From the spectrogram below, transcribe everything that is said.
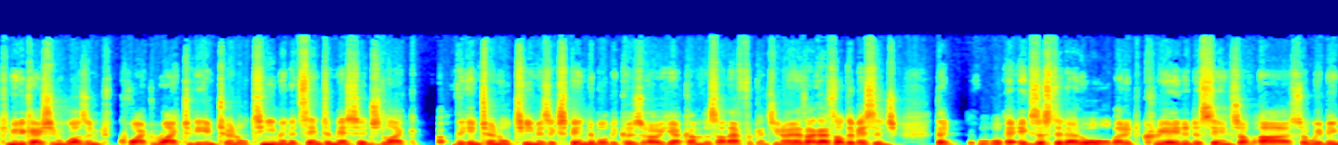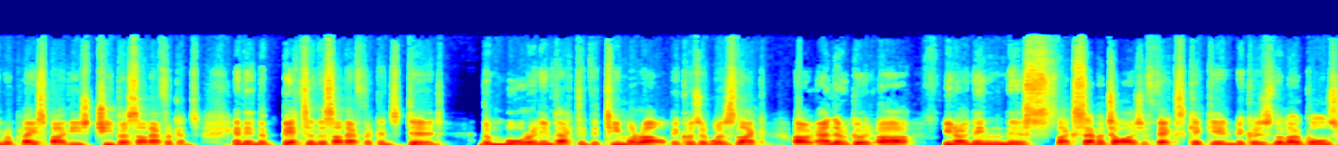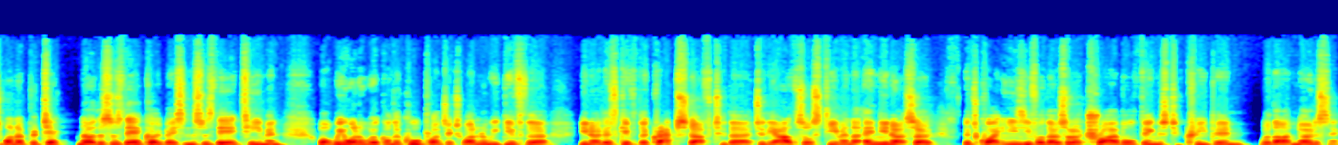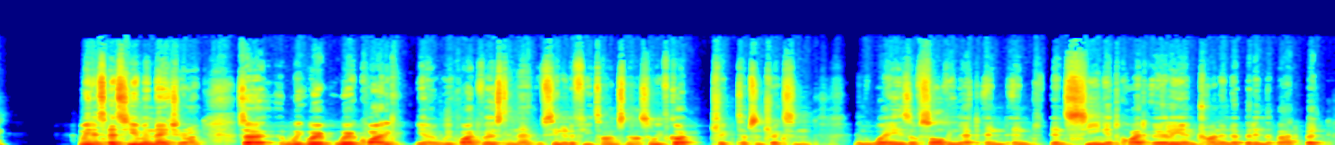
communication wasn't quite right to the internal team, and it sent a message like uh, the internal team is expendable because oh here come the South Africans, you know, and that's not the message that existed at all, but it created a sense of ah, so we're being replaced by these cheaper South Africans, and then the better the South Africans did, the more it impacted the team morale because it was like oh, and they're good, oh you know, then there's like sabotage effects kick in because the locals want to protect. No, this is their code base and this is their team, and well, we want to work on the cool projects. Why don't we give the, you know, let's give the crap stuff to the to the outsourced team, and and you know, so it's quite easy for those sort of tribal things to creep in without noticing. I mean, it's, it's human nature, right? So we, we're we're quite you know we're quite versed in that. We've seen it a few times now. So we've got trick tips and tricks and and ways of solving that and and and seeing it quite early and trying to nip it in the bud. But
